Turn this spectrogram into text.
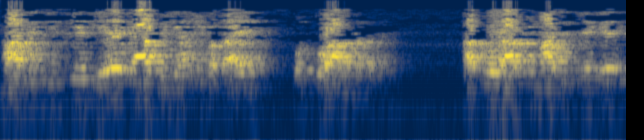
مارکیٹ اس لیے دیا ہے کہ آپ بریانی پکائے اس کو آگ لگا دیں آپ کوئی آپ کی مارکیٹ لے کے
